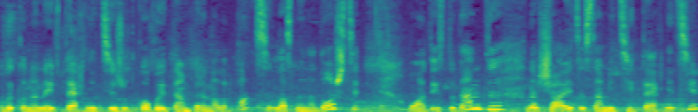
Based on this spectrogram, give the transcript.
виконаний в техніці жовткової темпери на левкасі, власне, на дошці. От, і студенти навчаються саме цій техніці,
